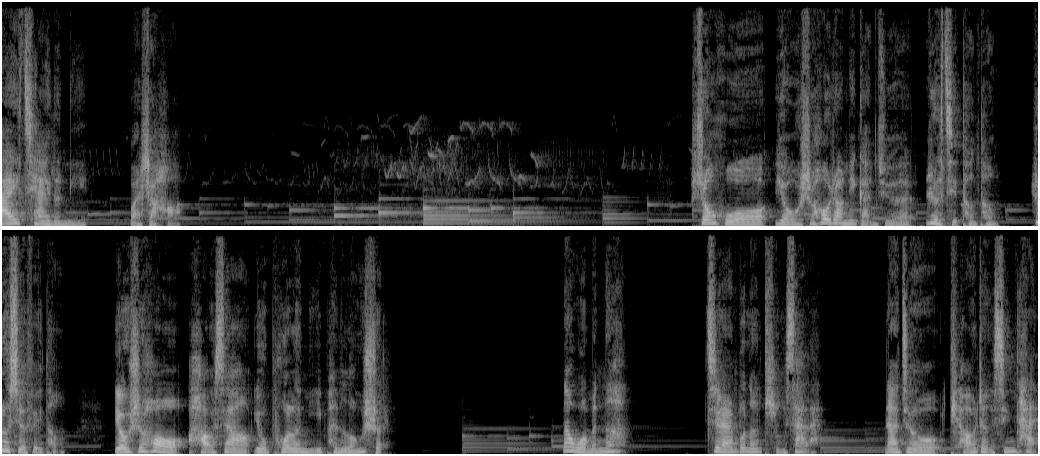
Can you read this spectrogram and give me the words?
嗨，亲爱的你，晚上好。生活有时候让你感觉热气腾腾、热血沸腾，有时候好像又泼了你一盆冷水。那我们呢？既然不能停下来，那就调整心态，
